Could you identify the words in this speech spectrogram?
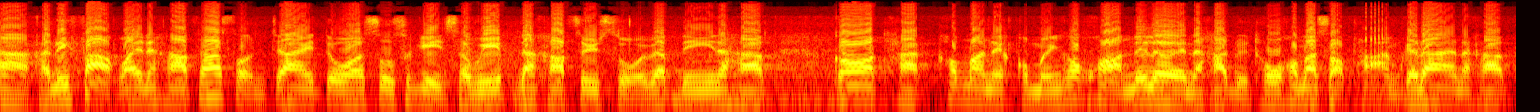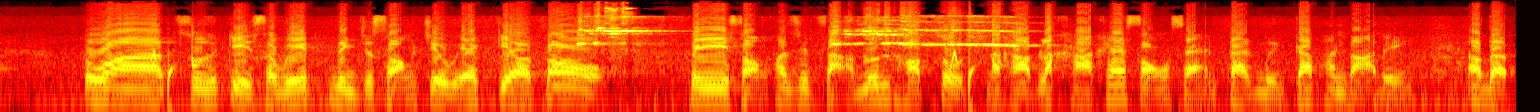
อ่าคันนี้ฝากไว้นะครับ ถ้าสนใจตัว Suzuki Swift นะครับสวยๆแบบนี้นะครับ ก็ทักเข้ามาในคอมเมนต์ข้อความได้เลยนะครับ หรือโทรเข้ามาสอบถามก็ได้นะครับ ตัว Suzuki Swift 1.2 GLX Gear Auto ปี 2013 รุ่นท็อปสุดนะครับ ราคาแค่ 289,000 บาทเอง เอาแบบ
